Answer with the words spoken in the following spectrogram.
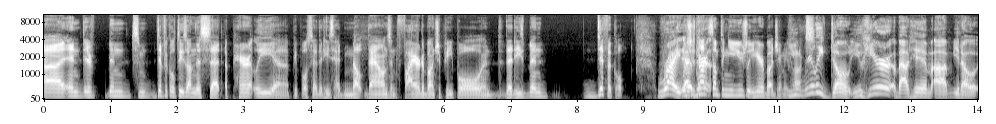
Uh, and there have been some difficulties on this set. Apparently, uh, people said that he's had meltdowns and fired a bunch of people and that he's been difficult, Right. which uh, is not something you usually hear about Jamie You really don't. You hear about him. Um, you know,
